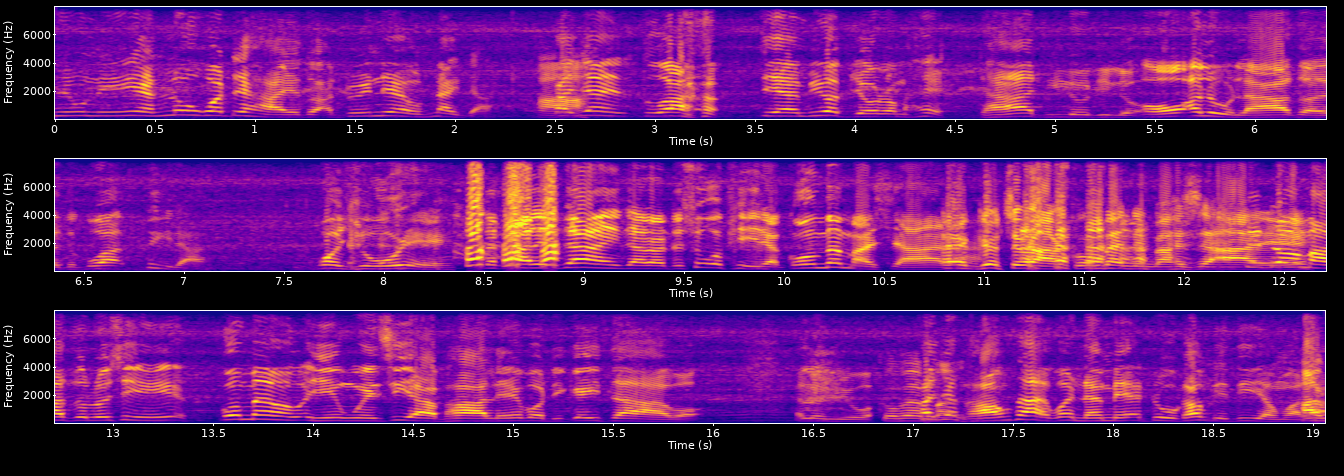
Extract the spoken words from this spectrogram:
ဟိုနေရဲ့လှုပ်ဝတ်တဲ့ဟာရဲ့သူအတွင်းထဲကိုနှိုက်တာခါကျရင် तू ကပြန်ပြီးတော့ပြောတော့မဟဲ့ဒါကဒီလိုဒီလိုအော်အဲ့လိုလားဆိုတော့ तू ကသိတာ ကိုရိုးတယ်တခါလေကြာရင်ကျတော့တချို့အဖြေက comment မှာရှာတာအဲကချရာကွန်မန့်နေမှာရှာတဖြစ်ယ် တော့မှဆိုလို့ရှိရင် comment အရင်ဝင်ရှိရဘာလဲပေါ့ဒီကိစ္စอ่ะပေါ့အဲ့လိုမျိုးပေါ့ comment ခါကျခေါင်းစားကွာနာမည်အတူကောက်တည်သိအောင်ပါလား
